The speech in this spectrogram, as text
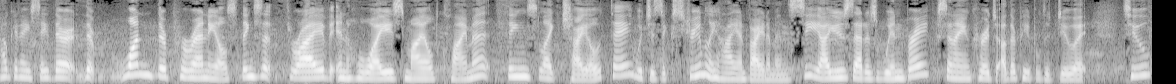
how can I say? They're, they're one they're perennials things that thrive in Hawaii's mild climate things like chayote which is extremely high in vitamin C. I use that as windbreaks and I encourage other people to do it too.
